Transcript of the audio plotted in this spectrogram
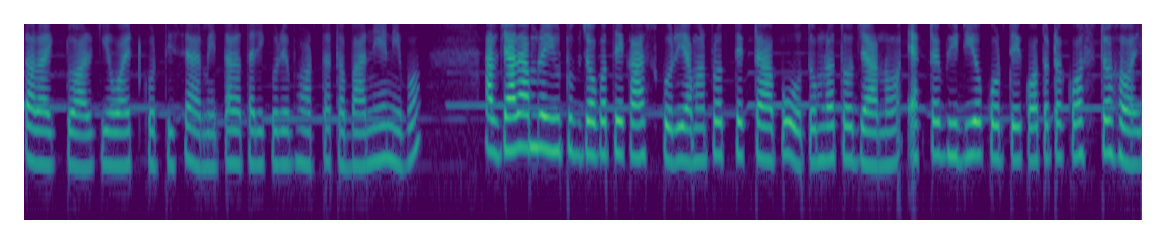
তারা একটু আর কি ওয়েট করতেছে। আমি তাড়াতাড়ি করে ভর্তাটা বানিয়ে নিব। আর যারা আমরা ইউটিউব জগতে কাজ করি, আমার প্রত্যেকটা আপু, তোমরা তো জানো, একটা ভিডিও করতে কতটা কষ্ট হয়।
